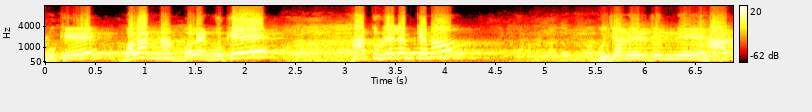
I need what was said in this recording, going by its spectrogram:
মুখে? বলার নাম? বলেন, মুখে? হাত উঠাইলাম কেন? বুঝানোর জন্য হাত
